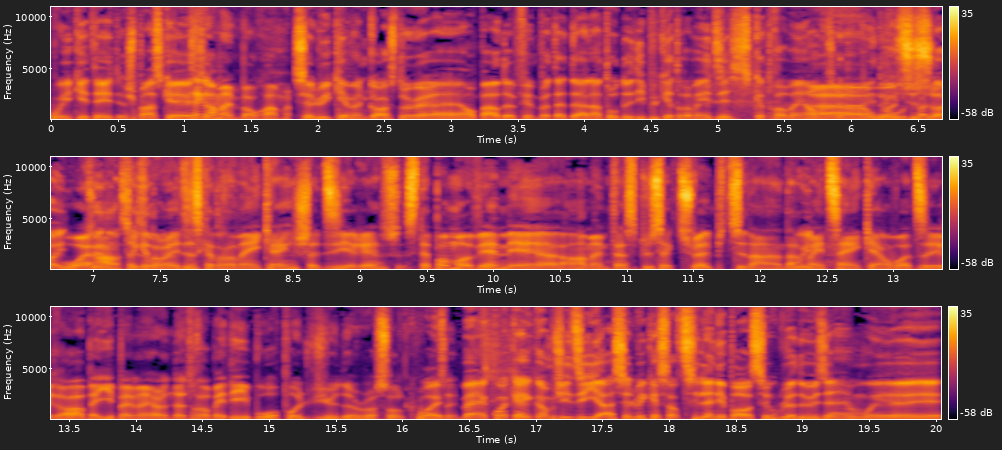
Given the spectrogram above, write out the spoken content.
Oui, qui était. Je pense que. C'était quand même bon, quand même. Celui Kevin Costner, euh, on parle de film peut-être d'alentour de début 90, 91, Euh, 92 ouais, c'est ça. Ouais, tu sais, dans entre ces eaux-là. 90 et 95, je te dirais. C'était pas mauvais, mais euh, en même temps, c'est plus actuel. Puis, tu sais, dans, dans Oui. 25 ans, on va dire Ah, ben, il est bien meilleur notre Robin des Bois, pas le vieux de Russell Crowe. Ouais. Ben, quoi que, comme j'ai dit hier, celui qui est sorti l'année passée ou a deux ans, moi, euh,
